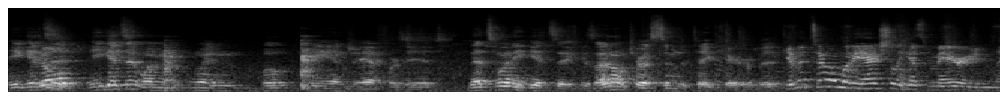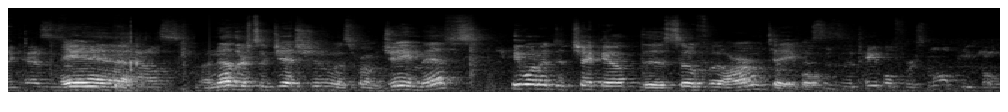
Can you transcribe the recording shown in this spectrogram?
He gets Don't- it. He gets it when when both me and Jeff are dead. That's when he gets it because I don't trust him to take care of it. Give it to him when he actually gets married and like has his Yeah. own house. Another suggestion was from Jay Mess. He wanted to check out the sofa arm table. This is a table for small people.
